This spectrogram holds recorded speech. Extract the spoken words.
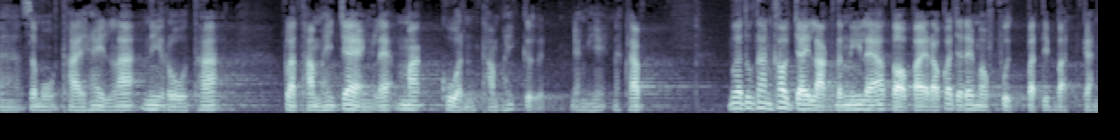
นะสมุทัยให้ละนิโรธะกระทำให้แจ้งและมรรคควรทำให้เกิดอย่างนี้นะครับ เมื่อทุกท่านเข้าใจหลักดังนี้แล้ว ต่อไปเราก็จะได้มาฝึกปฏิบัติกัน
